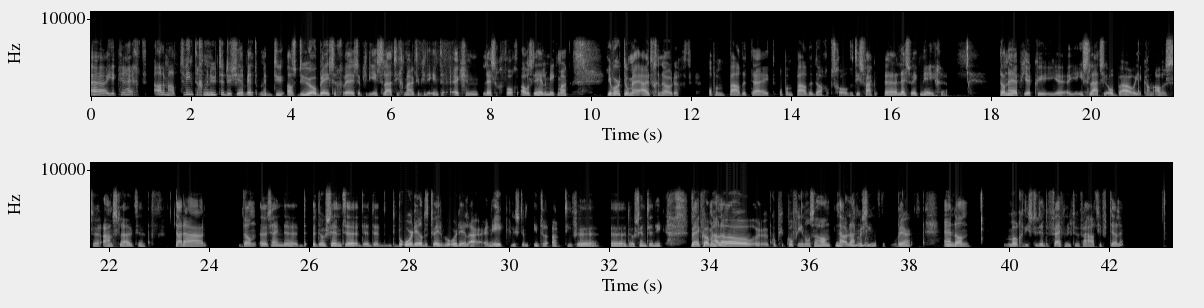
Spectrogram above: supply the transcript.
Uh, je krijgt allemaal 20 minuten, dus je bent met du als duo bezig geweest. Heb je die installatie gemaakt, heb je de interaction lessen gevolgd, alles de hele mikmak. Je wordt door mij uitgenodigd op een bepaalde tijd, op een bepaalde dag op school. Dat is vaak uh, lesweek 9. Dan heb je, kun je, je, je installatie opbouwen, je kan alles uh, aansluiten. Tada! Dan uh, zijn de, de, docenten, de, de, de beoordeelde, tweede beoordelaar en ik, dus de interactieve docent en ik. Wij komen, hallo, een kopje koffie in onze hand. Nou, laat maar zien of het werkt. En dan mogen die studenten vijf minuten een verhaaltje vertellen.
